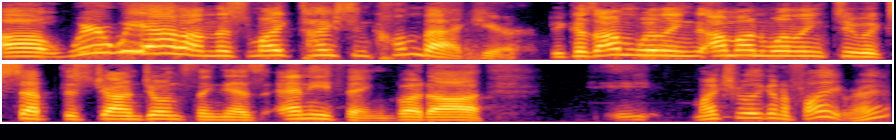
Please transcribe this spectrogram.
uh, where are we at on this Mike Tyson comeback here? Because I'm willing, I'm unwilling to accept this Jon Jones thing as anything. But uh, he, Mike's really going to fight, right?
